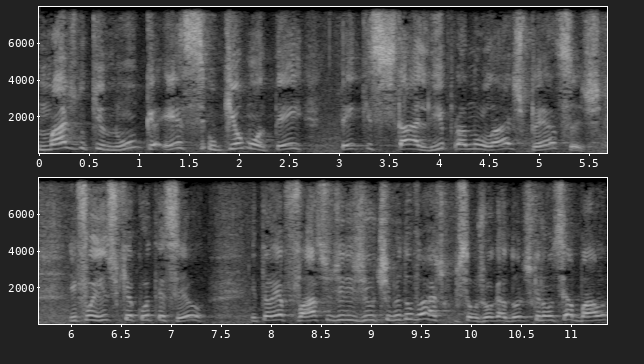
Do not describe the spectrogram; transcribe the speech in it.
mais do que nunca, esse, o que eu montei tem que estar ali para anular as peças. E foi isso que aconteceu. Então é fácil dirigir o time do Vasco, são jogadores que não se abalam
